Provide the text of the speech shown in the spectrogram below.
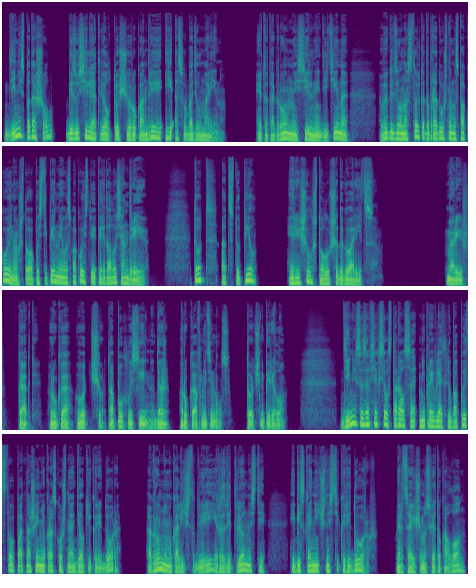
Денис подошел, без усилий отвел тощую руку Андрея и освободил Марину. Этот огромный, сильный детина выглядел настолько добродушным и спокойным, что постепенно его спокойствие передалось Андрею. Тот отступил и решил, что лучше договориться. «Мариш, как ты? Рука, вот черт, опухла сильно, даже Рукав натянулся. Точно перелом. Денис изо всех сил старался не проявлять любопытства по отношению к роскошной отделке коридора, огромному количеству дверей, разветвленности и бесконечности коридоров, мерцающему свету колонн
